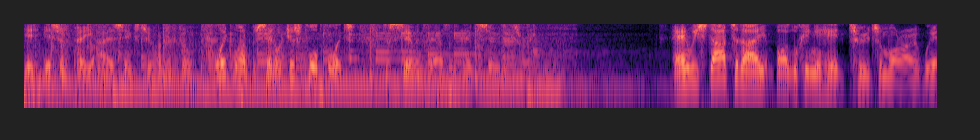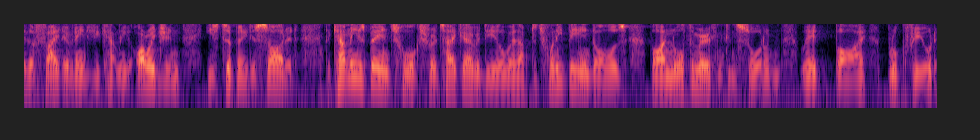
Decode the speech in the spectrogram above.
The S&P ASX 200 fell 0.1% or just four points to 7,073. And we start today by looking ahead to tomorrow, where the fate of an energy company, Origin, is to be decided. The company has been in talks for a takeover deal worth up to $20 billion by a North American consortium led by Brookfield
